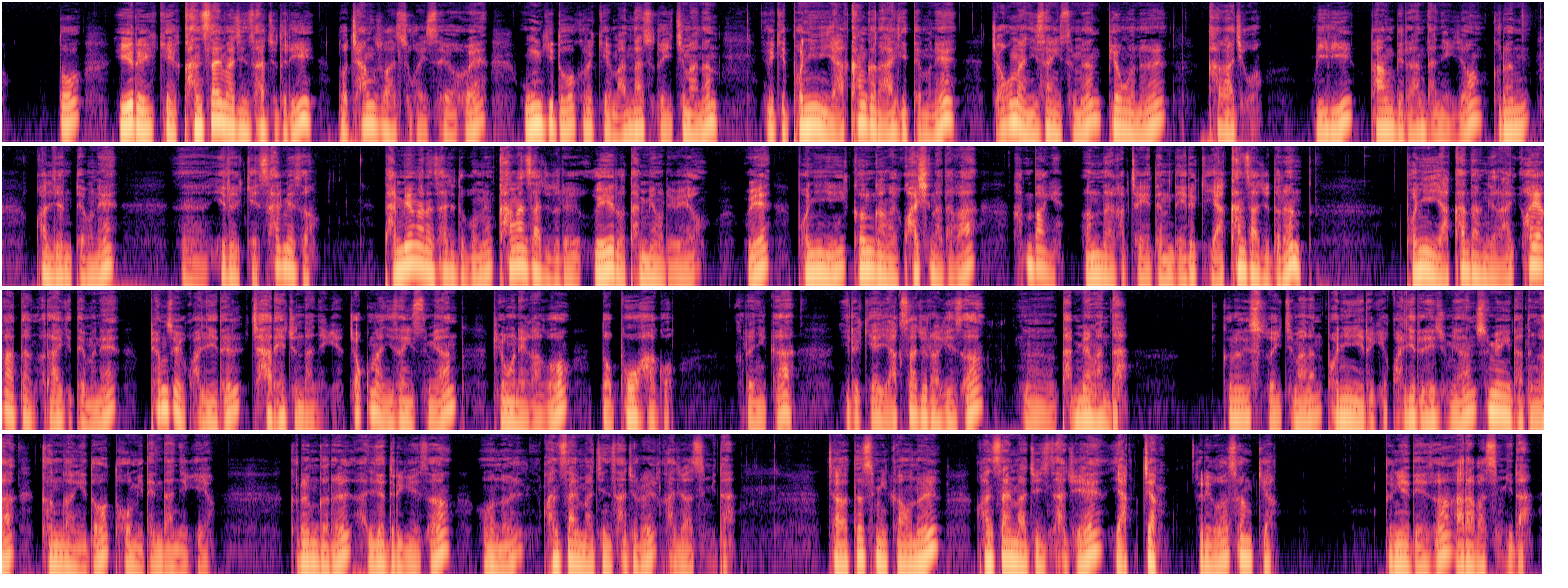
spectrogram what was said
또 이렇게 간살 맞은 사주들이 또 창수할 수가 있어요. 왜? 운기도 그렇게 만날 수도 있지만은 이렇게 본인이 약한 걸 알기 때문에 조그만 이상이 있으면 병원을 가가지고 미리 방비를 한다는 얘기죠. 그런 관련 때문에 어, 이렇게 삶에서 단명하는 사주도 보면 강한 사주들을 의외로 단명을 해요. 왜? 본인이 건강을 과신하다가 한 방에 어느 날 갑자기 되는데 이렇게 약한 사주들은 본인이 약하다는 걸 알- 허약하다는 걸 알기 때문에 평소에 관리를 잘 해준다는 얘기예요. 조금만 이상 있으면 병원에 가고 또 보하고 그러니까 이렇게 약사주라고 해서 어, 단명한다. 그럴 수도 있지만은 본인이 이렇게 관리를 해주면 수명이라든가 건강에도 도움이 된다는 얘기예요. 그런 거를 알려드리기 위해서 오늘 관살 맞은 사주를 가져왔습니다. 자 어떻습니까? 오늘 관살 맞은 사주의 약점 그리고 성격 등에 대해서 알아봤습니다.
